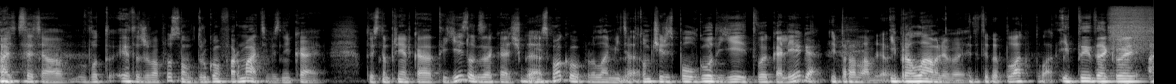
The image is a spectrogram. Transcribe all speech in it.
А, кстати, а вот этот же вопрос, он в другом формате возникает. То есть, например, когда ты ездил к заказчику, да. не смог его проломить, а да. а потом через полгода едет твой коллега и проламливает. И проламливает. И ты такой плак-плак. И ты такой, а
